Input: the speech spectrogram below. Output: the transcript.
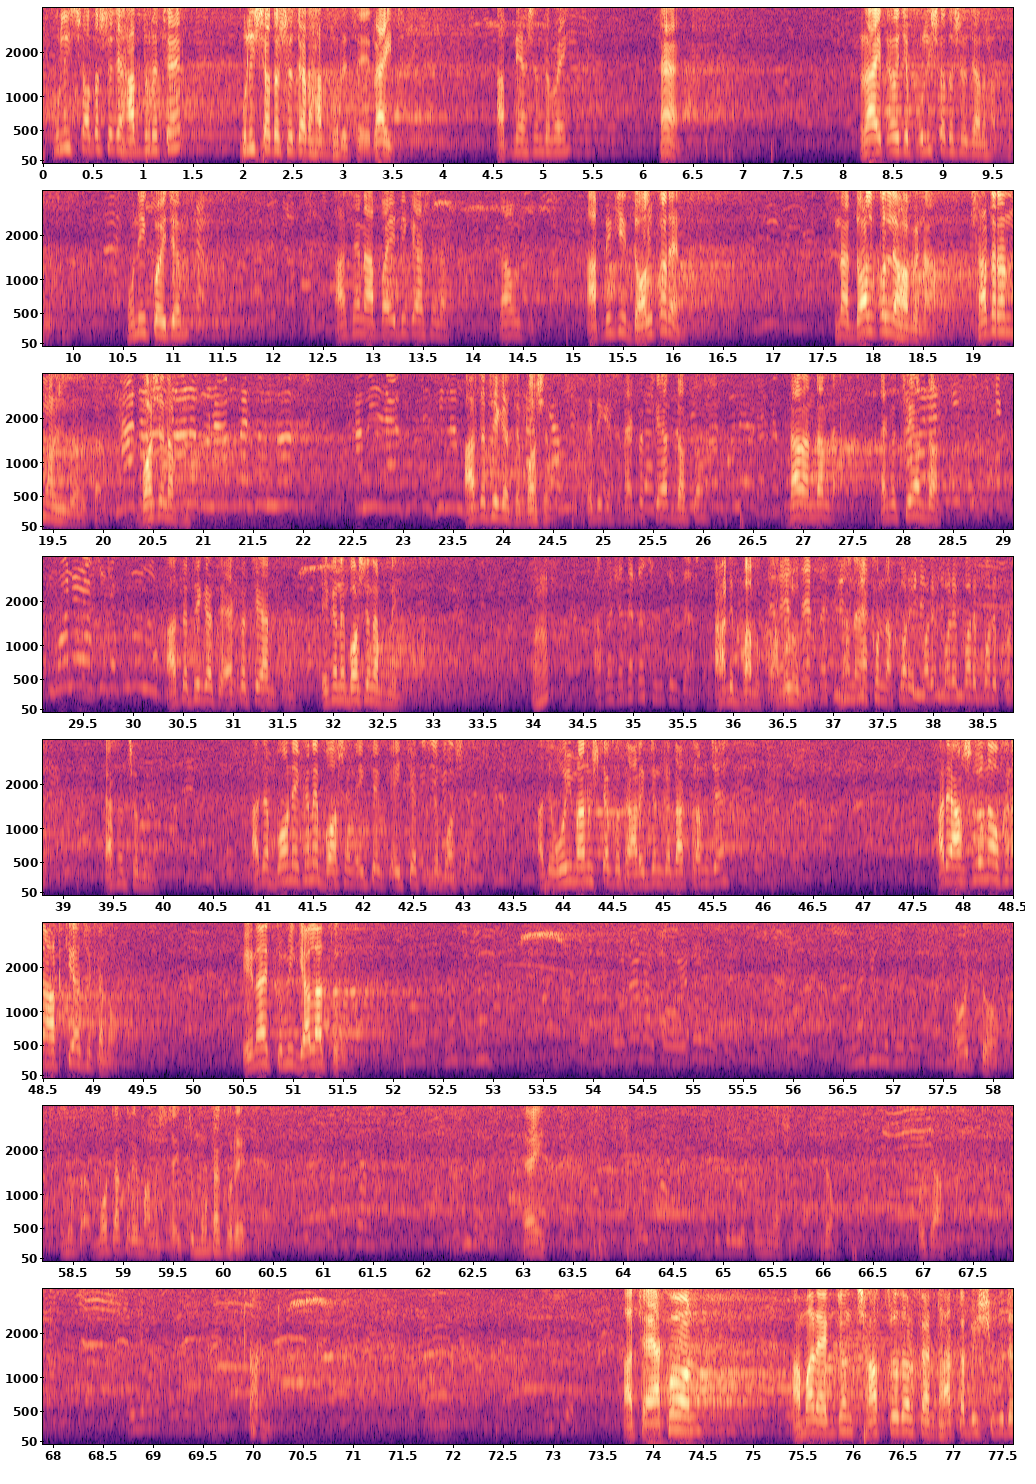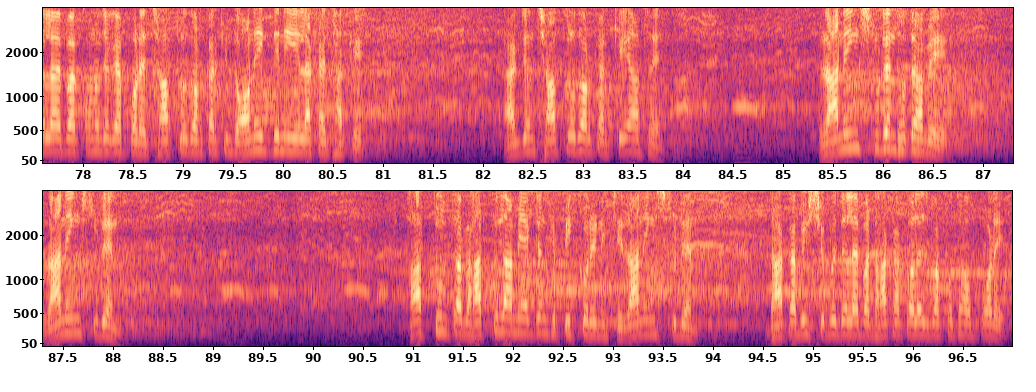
Police সদস্য যে হাত ধরেছে পুলিশ সদস্য যার হাত ধরেছে রাইট আপনি আসেন তো ভাই? হ্যাঁ। রাইট ওই যে পুলিশ সদস্য যার হাত ধরেছে। উনি কই যে আসেন আপা এদিকে আসেন আপনি কি দল করেন? না দল করলে হবে না। সাধারণ মানুষ দরকার। বসেন আপনি। আচ্ছা ঠিক আছে বসেন। এদিকে আসেন একটা চেয়ার দাও তো। দাঁড়ান দাঁড়ান। একটা চেয়ার দাও মনের আশাটা পূরণ হচ্ছে আচ্ছা ঠিক আছে একটা চেয়ার এখানে বসেন আপনি। আপনার সাথে একটা ছবি তুলতে আসছি। আরে বাবা পাগল হচ্ছে। না না এখন না পরে পরে পরে পরে পরে পরে। এখন ছবি না আচ্ছা বোন এখানে বসেন এই যে এই চেয়ারটাতে বসেন। আচ্ছা ওই মানুষটা কোথায়? আরেকজনকে ডাকলাম যে। আরে আসলো না ওখানে আটকে আছে কেন? এ নাই তুমি গেলা তো। ওই তো। মোটা মোটা করে মানুষটা, একটু মোটা করে। এই। আচ্ছা এখন আমার একজন ছাত্র দরকার, ঢাকা বিশ্ববিদ্যালয় বা কোনো জায়গায় পড়ে। ছাত্র দরকার কিন্তু অনেক দিন এই এলাকায় থাকে। একজন ছাত্র দরকার, কে আছে? রানিং স্টুডেন্ট হতে হবে। রানিং স্টুডেন্ট হাত তুলতে হবে। হাত তুলে আমি একজনকে পিক করে নিচ্ছি। রানিং স্টুডেন্ট ঢাকা বিশ্ববিদ্যালয় বা ঢাকা কলেজ বা কোথাও পড়ে।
